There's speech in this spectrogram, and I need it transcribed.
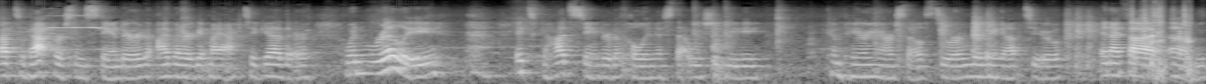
up to that person's standard. I better get my act together. When really, it's God's standard of holiness that we should be comparing ourselves to or living up to. And I thought um,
